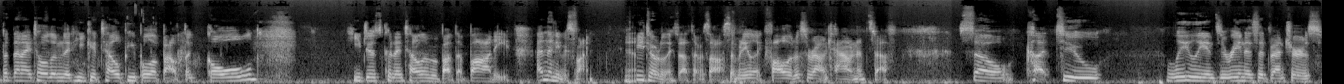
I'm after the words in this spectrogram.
But then I told him that he could tell people about the gold. He just couldn't tell them about the body. And then he was fine. Yeah. He totally thought that was awesome. And he like followed us around town and stuff. So cut to Lily and Zarina's adventures.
